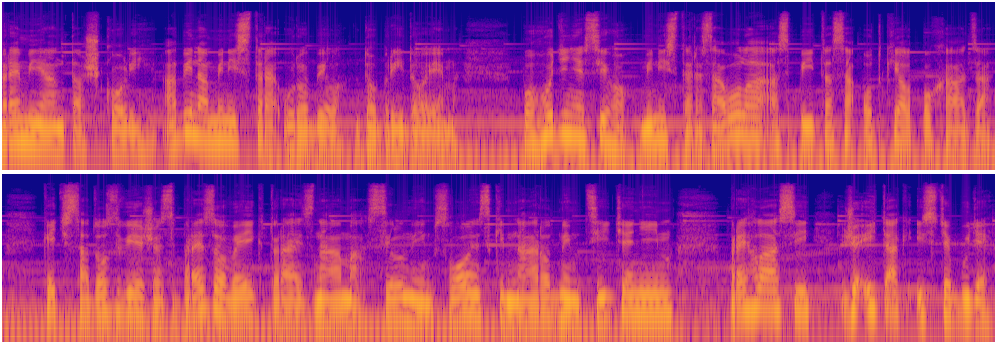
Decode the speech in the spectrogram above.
premianta školy, aby na ministra urobil dobrý dojem. Po hodine si ho minister zavolá a spýta sa, odkiaľ pochádza. Keď sa dozvie, že z Brezovej, ktorá je známa silným slovenským národným cítením, prehlási, že i tak iste bude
